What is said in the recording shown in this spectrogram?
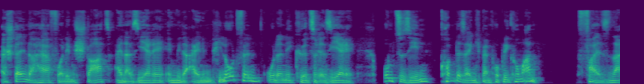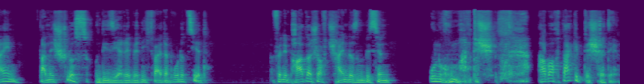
erstellen daher vor dem Start einer Serie entweder einen Pilotfilm oder eine kürzere Serie, um zu sehen, kommt es eigentlich beim Publikum an. Falls nein, dann ist Schluss und die Serie wird nicht weiter produziert. Für eine Partnerschaft scheint das ein bisschen unromantisch. Aber auch da gibt es Schritte,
